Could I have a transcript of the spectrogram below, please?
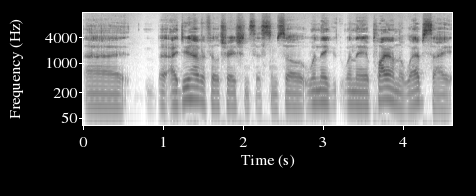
Uh, but I do have a filtration system, so when they when they apply on the website,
